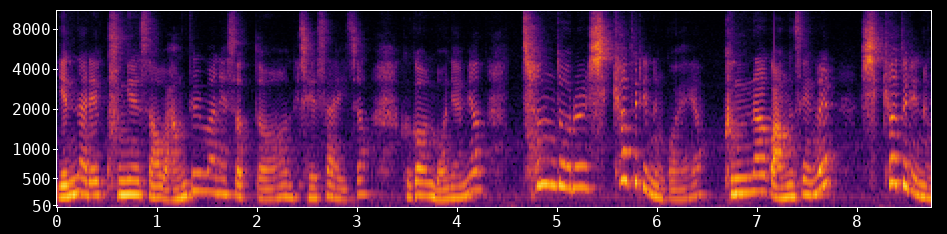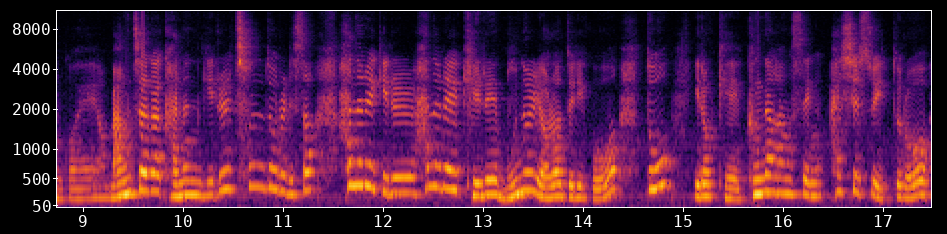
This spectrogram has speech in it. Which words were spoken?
옛날에 궁에서 왕들만 했었 던 제사이죠. 그건 뭐냐면 천도를 시켜드리는 거예요. 극락 왕생을 시켜드리는 거예요. 망자가 가는 길을 천도를 해서 하늘의 길을 하늘의 길의 문을 열어드리고 또 이렇게 극락항생 하실 수 있도록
